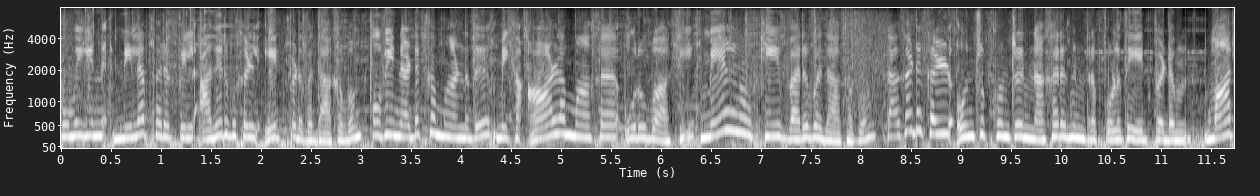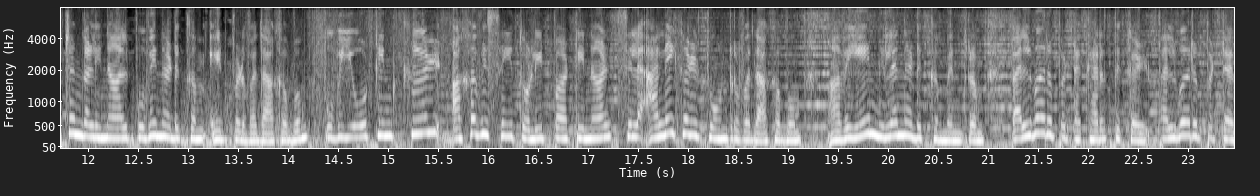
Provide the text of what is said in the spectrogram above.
பூமியின் நிலப்பரப்பில் அளவில் அதிர்வுகள் ஏற்படுவதாகவும் புவி நடுக்கமானது மிக ஆழமாக உருவாகி மேல் நோக்கி வருவதாகவும் தகடுகள் ஒன்றுக்கொன்று நகருகின்ற பொழுது ஏற்படும் மாற்றங்களினால் புவி நடுக்கம் ஏற்படுவதாகவும் புவியோட்டின் கீழ் அகவிசை தொழிற்பாட்டினால் சில அலைகள் தோன்றுவதாகவும் அவையே நிலநடுக்கம் என்றும் பல்வேறுபட்ட கருத்துக்கள் பல்வேறுபட்ட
